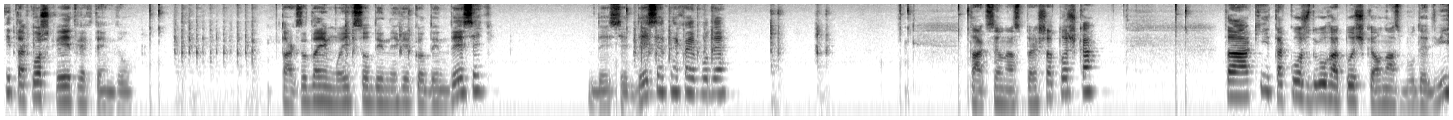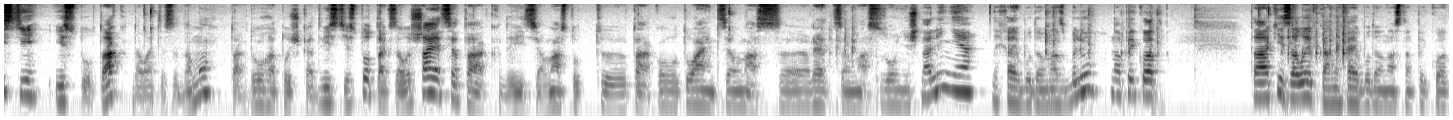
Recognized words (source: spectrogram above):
І також Create Rectangle. Так, задаємо x1, y1, 10. 10, 10 нехай буде. Так, це у нас перша точка. Так, і також друга точка у нас буде 200 і 100. Так, давайте задамо. Так, друга точка 200 100. Так, залишається. Так, дивіться, у нас тут е, так, outline це у нас е, red, це у нас зовнішня лінія. Нехай буде у нас blue, наприклад. Так, і заливка, нехай буде у нас, наприклад,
